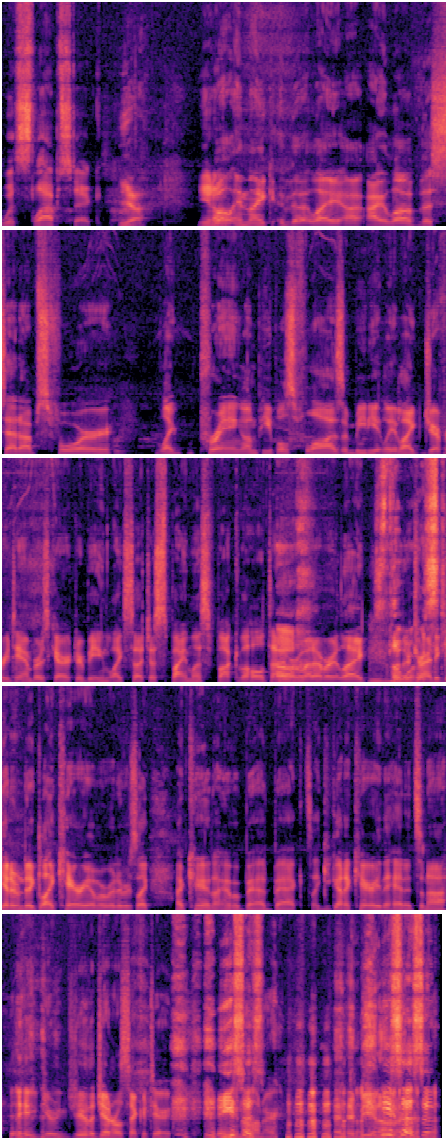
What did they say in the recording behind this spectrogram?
with slapstick. yeah. You know, well, and like the like uh, I love the setups for like preying on people's flaws immediately. Like Jeffrey Tambor's character being like such a spineless fuck the whole time Oh. or whatever. Like the when they're trying to get him to like carry him or whatever. It's like I can't. I have a bad back. It's like you got to carry the head. It's an honor. you're you're the general secretary. It'd be He an says- honor. It'd be an he says it.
